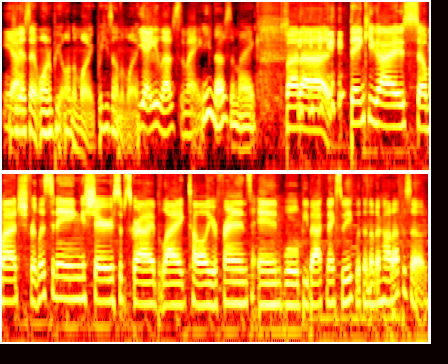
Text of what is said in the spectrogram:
Yeah. He doesn't want to be on the mic, but he's on the mic. Yeah, he loves the mic. He loves the mic. But uh, thank you guys so much for listening. Share, subscribe, like, tell all your friends, and we'll be back next week with another hot episode.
